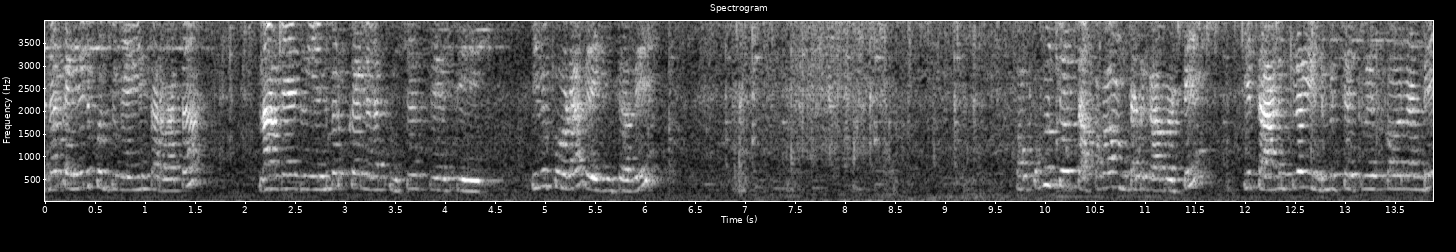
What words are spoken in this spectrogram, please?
ఇలా వెల్లుల్లి కొంచెం వేగిన తర్వాత నాలుగైదు ఎండుమిరపకాయలు ఇలా తుంచేసి వేసి ఇవి కూడా వేగించాలి. పప్పు కొంచెం చప్పగా ఉంటుంది కాబట్టి ఈ తాలింపులో ఎండుమిర్చి ఎక్కువ వేసుకోవాలండి.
